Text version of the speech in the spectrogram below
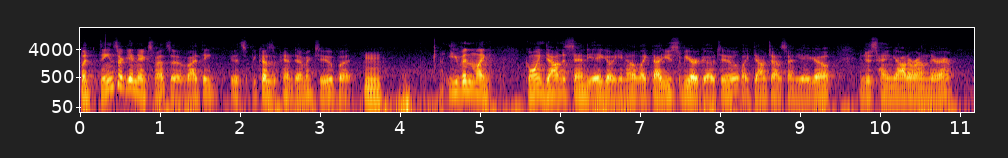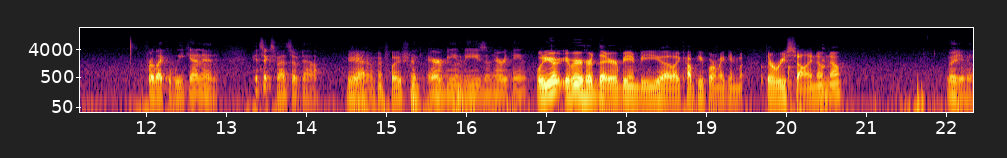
but things are getting expensive. I think it's because of the pandemic too, but Mm. even like going down to San Diego, you know, like that used to be our go-to, like downtown San Diego, and just hang out around there for like a weekend, and it's expensive now, Yeah, Yeah. inflation. like Airbnbs and everything. Well, you, you ever heard that Airbnb, uh, like how people are making, they're reselling them now? What do you mean?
